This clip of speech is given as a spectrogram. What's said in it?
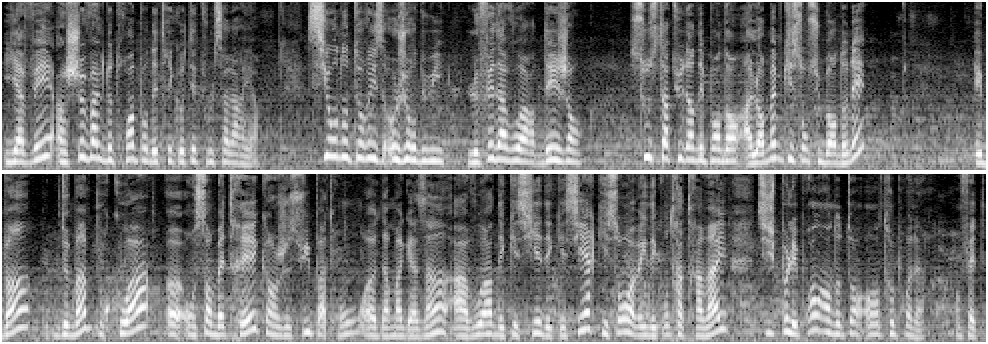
il y avait un cheval de Troie pour détricoter tout le salariat. Si on autorise aujourd'hui le fait d'avoir des gens sous statut d'indépendant, alors même qu'ils sont subordonnés, eh ben, demain, pourquoi euh, on s'embêterait quand je suis patron euh, d'un magasin à avoir des caissiers et des caissières qui sont avec des contrats de travail si je peux les prendre en auto-entrepreneur en.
